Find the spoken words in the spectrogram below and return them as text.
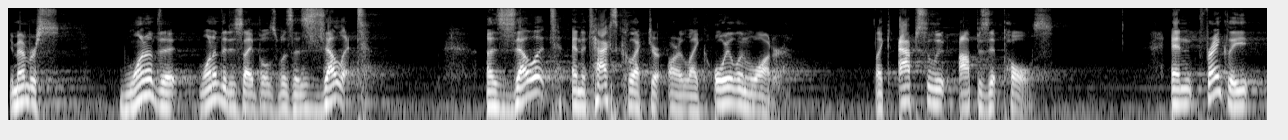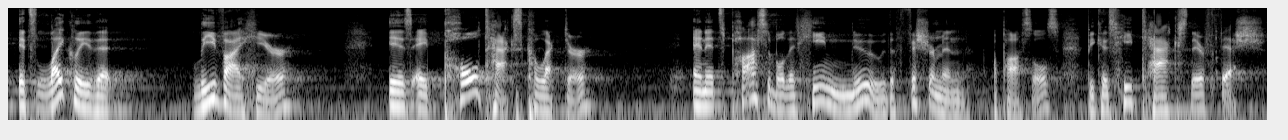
You remember, one of the, one of the disciples was a zealot. A zealot and a tax collector are like oil and water, like absolute opposite poles. And frankly, it's likely that Levi here is a poll tax collector and it's possible that he knew the fishermen apostles because he taxed their fish.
